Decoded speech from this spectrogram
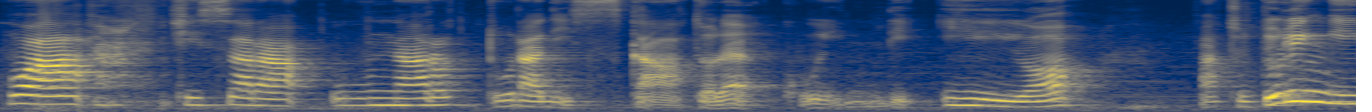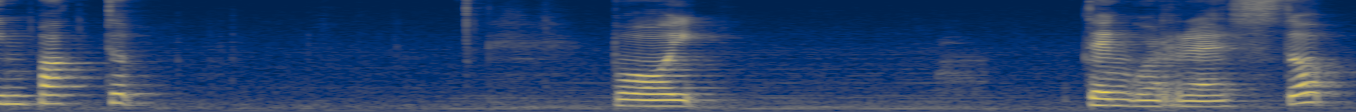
qua ci sarà una rottura di scatole, quindi io faccio Dueling Impact, poi tengo il resto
